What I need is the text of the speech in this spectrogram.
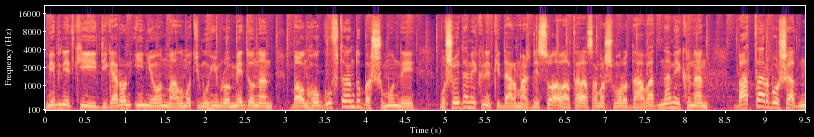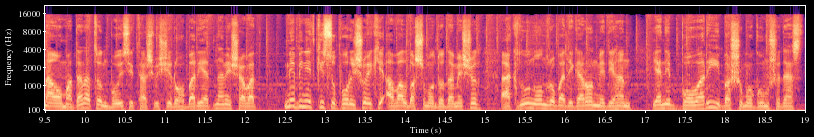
мебинед ки дигарон ин ё он маълумоти муҳимро медонанд ба онҳо гуфтанду ба шумо не. Мушоҳида мекунед ки дар маҷлисҳо аввалтар аз ҳама шуморо даъват намекунанд. Бадтар бошад наомаданатон боиси ташвиши роҳбарият намешавад мебинед ки супоришҳое ки аввал ба шумо дода мешуд акнун онро ба дигарон медиҳанд яъне боварӣ ба шумо гум шудааст.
